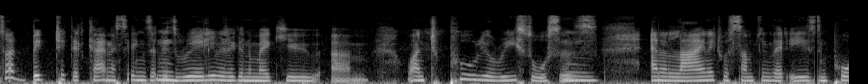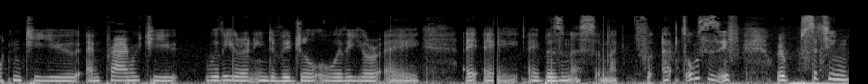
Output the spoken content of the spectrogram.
it's not big ticket kind of things that mm. is really, really going to make you um, want to pool your resources mm. and align it with something that is important to you and primary to you, whether you're an individual or whether you're a a, a, a business. And like, uh, it's almost as if we're sitting.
